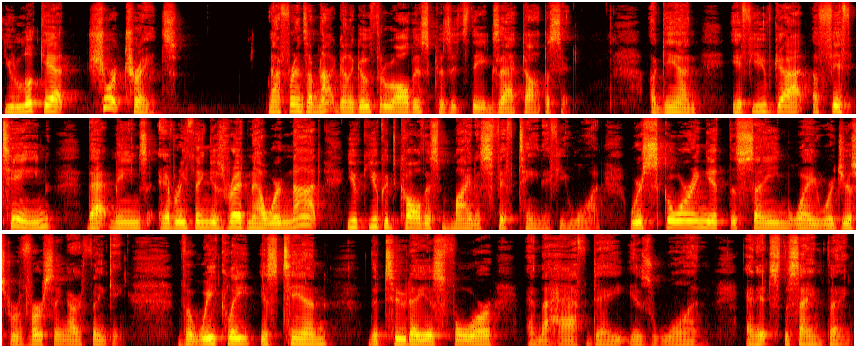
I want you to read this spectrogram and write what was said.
you look at short trades. Now, friends, I'm not going to go through all this because it's the exact opposite. Again, if you've got a 15, that means everything is red. Now, we're not, you, you could call this minus 15 if you want. We're scoring it the same way. We're just reversing our thinking. The weekly is 10, the two day is 4, and the half day is 1. And it's the same thing.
